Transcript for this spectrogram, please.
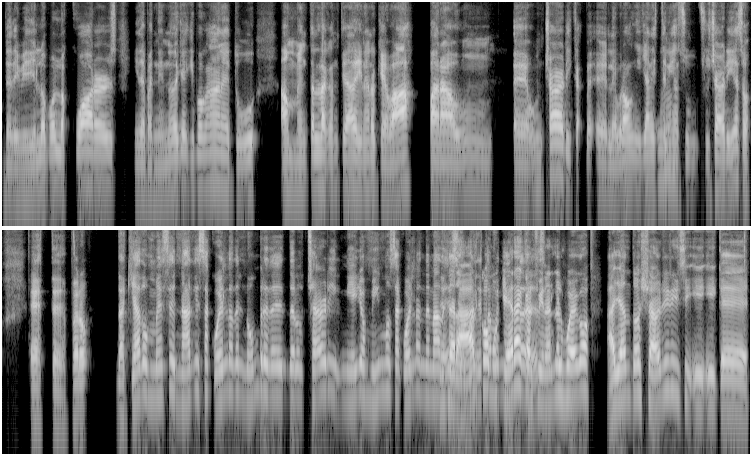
de, dividirlo por los quarters y dependiendo de qué equipo gane, tú aumentas la cantidad de dinero que va para un, eh, un charity. Eh, LeBron y Giannis tenían su, su charity y eso. Este, pero de aquí a dos meses nadie se acuerda del nombre de, los charities, ni ellos mismos se acuerdan de nada de eso. como quiera que al final del juego hayan dos charities y, que,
